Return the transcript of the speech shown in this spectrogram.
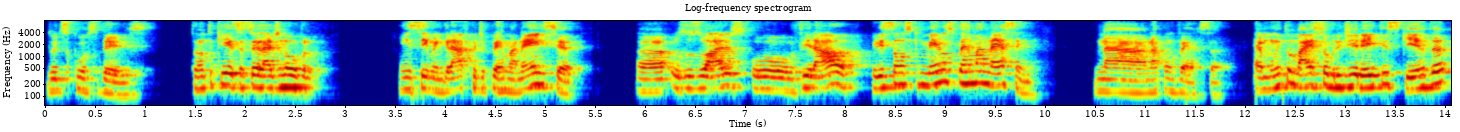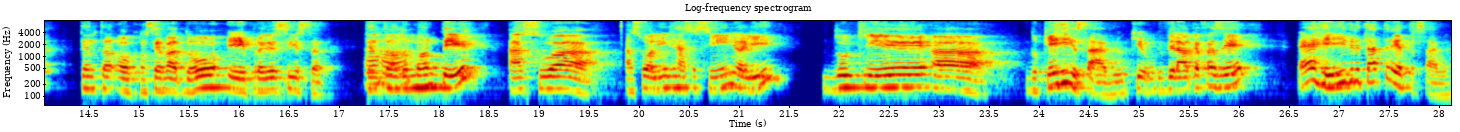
do discurso deles. Tanto que, se você olhar de novo em cima, em gráfico de permanência, uh, os usuários, o viral, eles são os que menos permanecem na, na conversa é muito mais sobre direita e esquerda, tentando, ou conservador e progressista, tentando uhum. manter a sua, a sua linha de raciocínio ali do que, uh, do que rir, sabe? O que o viral quer fazer é rir e gritar treta, sabe?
